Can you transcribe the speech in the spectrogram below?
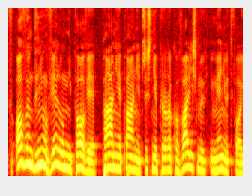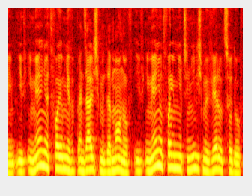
w owym dniu wielu mi powie, Panie, Panie, czyż nie prorokowaliśmy w imieniu Twoim i w imieniu Twoim nie wypędzaliśmy demonów i w imieniu Twoim nie czyniliśmy wielu cudów,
